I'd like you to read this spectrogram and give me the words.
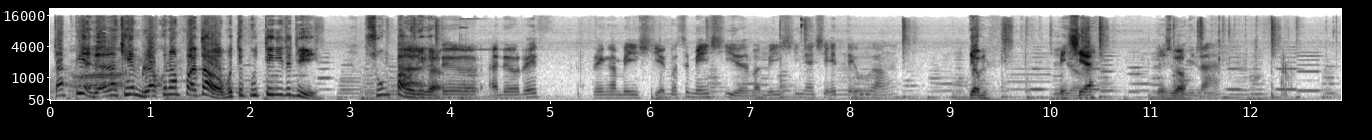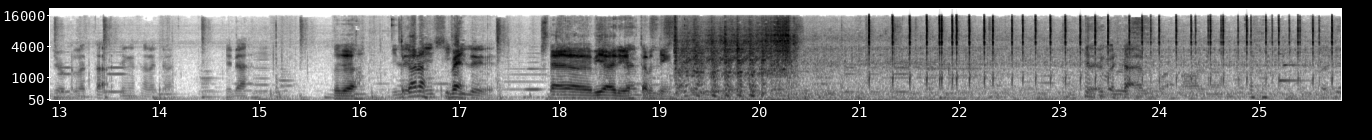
Tapi Ah. ada dalam kamera aku nampak tau putih-putih ni tadi. Sumpah Tak, juga. Ada ada Wraith dengan Banshee. Aku rasa Banshee lah sebab Banshee ni asyik attack orang. Jom. Banshee lah. Let's go. Bismillah eh. Jom. Kalau tak jangan salahkan. Okay dah. Dah dah. Gila Tekan lah. Van. gila. Eh, biar dia, tak penting. Banyak buat. Tak ada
